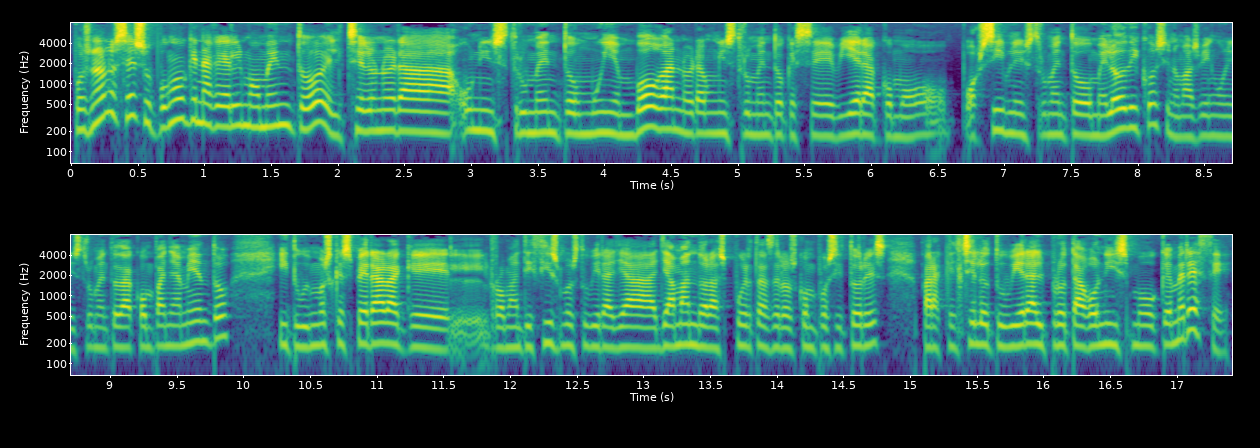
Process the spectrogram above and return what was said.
Pues no lo sé, supongo que en aquel momento el cello no era un instrumento muy en boga, no era un instrumento que se viera como posible instrumento melódico, sino más bien un instrumento de acompañamiento y tuvimos que esperar a que el romanticismo estuviera ya llamando a las puertas de los compositores para que el cello tuviera el protagonismo que merece.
